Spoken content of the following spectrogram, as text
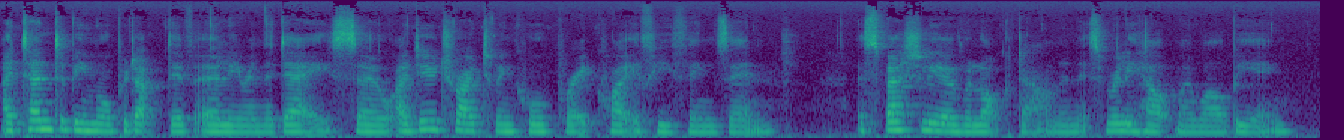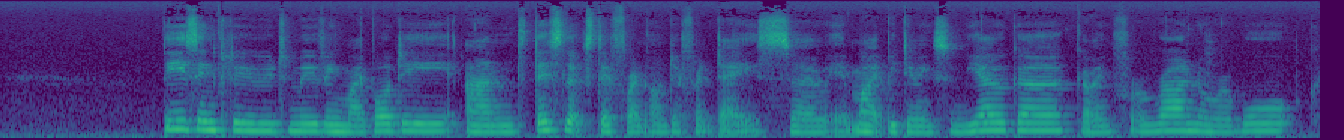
I tend to be more productive earlier in the day, so I do try to incorporate quite a few things in, especially over lockdown, and it's really helped my well-being. These include moving my body, and this looks different on different days. So it might be doing some yoga, going for a run or a walk,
